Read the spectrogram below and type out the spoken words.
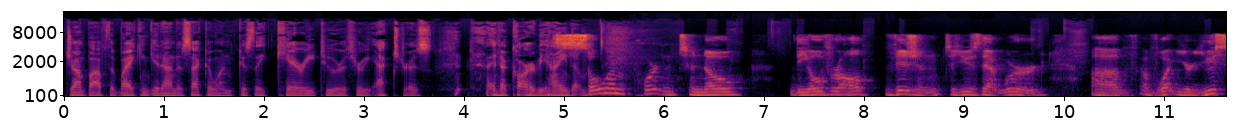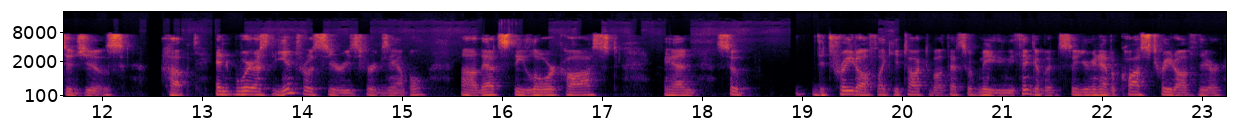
jump off the bike and get on the second one because they carry two or three extras in a car behind it's them. So important to know the overall vision, to use that word, of, of what your usage is. And whereas the intro series, for example, uh, that's the lower cost. And so the trade-off, like you talked about, that's what made me think of it. So you're going to have a cost trade-off there.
